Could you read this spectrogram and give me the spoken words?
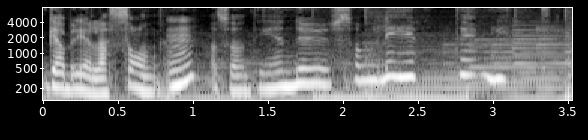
Gabriellas sång. Mm. Alltså, det är nu som livet är mitt.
